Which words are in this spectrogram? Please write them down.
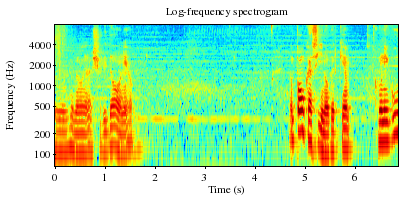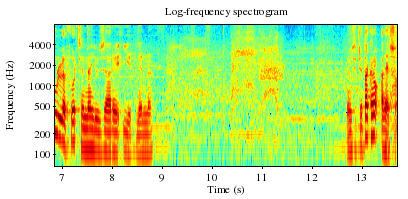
Mm, abbiamo della celidonia. È un po' un casino perché con i ghoul forse è meglio usare Irden. Vediamo se ci attaccano. Adesso.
